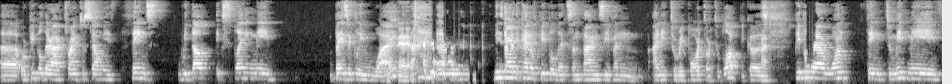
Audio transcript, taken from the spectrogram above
Uh, or people that are trying to sell me things without explaining me basically why. Yeah, um, these are the kind of people that sometimes even I need to report or to block because. Right people that are wanting to meet me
